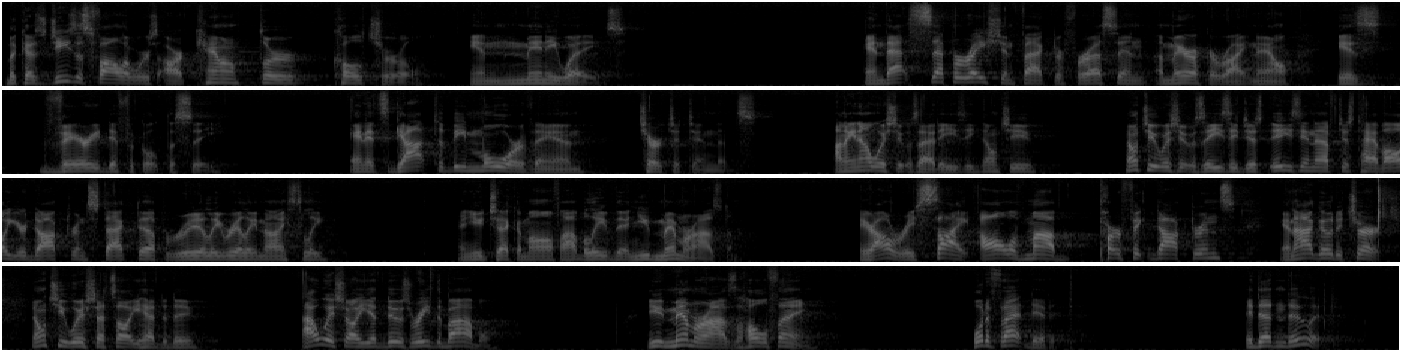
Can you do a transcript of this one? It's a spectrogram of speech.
Because Jesus' followers are countercultural in many ways. And that separation factor for us in America right now is very difficult to see. And it's got to be more than church attendance. I mean, I wish it was that easy, don't you? Don't you wish it was easy, just easy enough just to have all your doctrines stacked up really, really nicely? And you check them off. I believe that, and you've memorized them. Here, I'll recite all of my perfect doctrines, and I go to church. Don't you wish that's all you had to do? I wish all you had to do is read the Bible. You'd memorize the whole thing. What if that did it? It doesn't do it.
